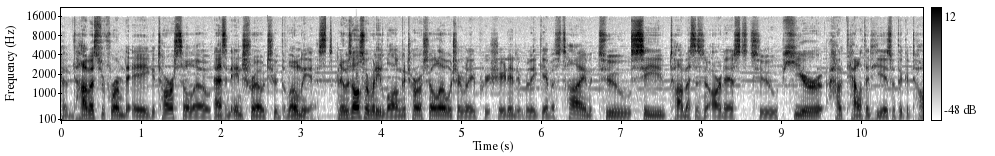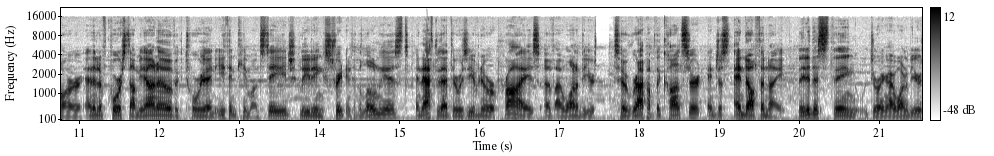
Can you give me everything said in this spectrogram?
Thomas performed a guitar solo as an intro to The Loneliest. And it was also a really long guitar solo, which I really appreciated. It really gave us time to see Thomas as an artist, to hear how talented he is with the guitar. And then of course Damiano, Victoria, and Ethan came on stage, leading straight into The Loneliest. And after that, there was even a reprise of I Wanna Be Your to wrap up the concert and just end off the night. They did this thing during I Wanna Be Your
